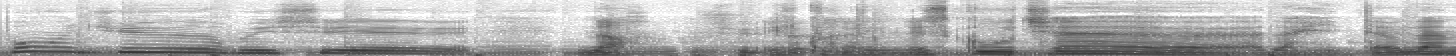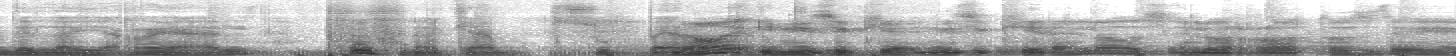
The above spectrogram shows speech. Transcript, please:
Bonjour, monsieur. No, Sí, el total. cuando uno escucha a la gente hablando en la vida real, puf, uno queda súper. No, y ni siquiera, ni siquiera en los, en los rotos de,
